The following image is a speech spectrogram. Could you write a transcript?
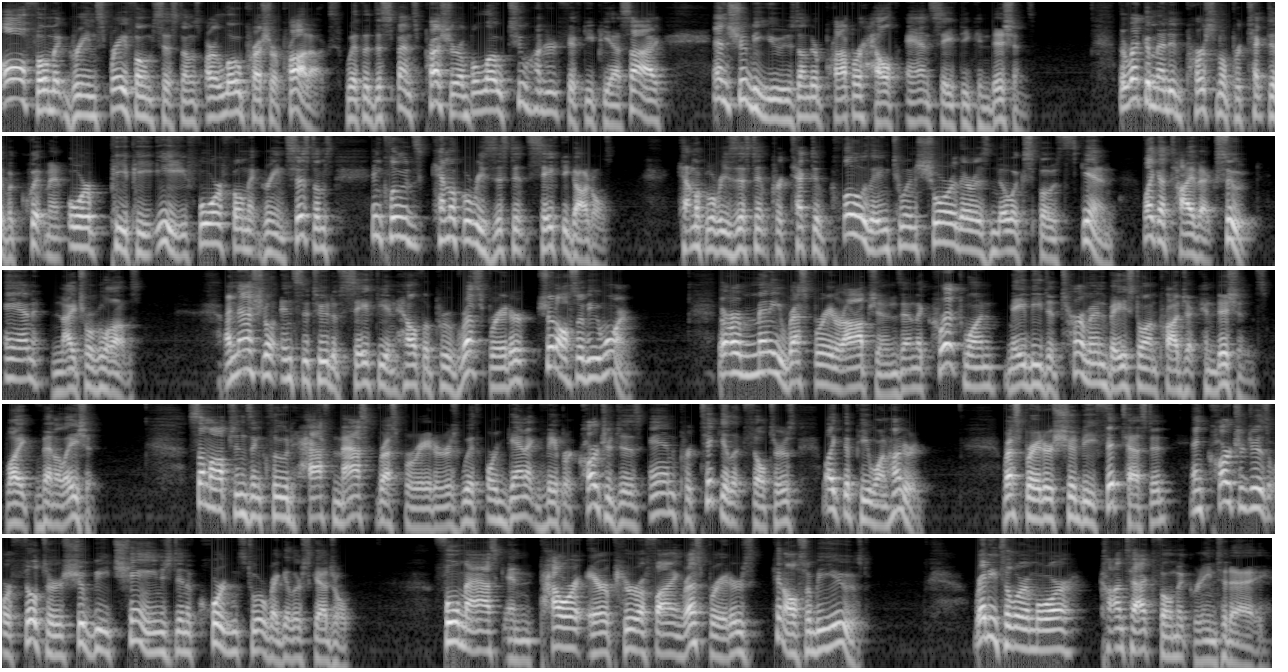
All Foam it Green spray foam systems are low pressure products with a dispense pressure of below 250 psi and should be used under proper health and safety conditions. The recommended personal protective equipment, or PPE, for Foam it Green systems includes chemical resistant safety goggles, chemical resistant protective clothing to ensure there is no exposed skin, like a Tyvek suit, and nitrile gloves. A National Institute of Safety and Health approved respirator should also be worn. There are many respirator options, and the correct one may be determined based on project conditions, like ventilation. Some options include half mask respirators with organic vapor cartridges and particulate filters like the P100. Respirators should be fit tested, and cartridges or filters should be changed in accordance to a regular schedule. Full mask and power air purifying respirators can also be used. Ready to learn more? contact Foam it Green today.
